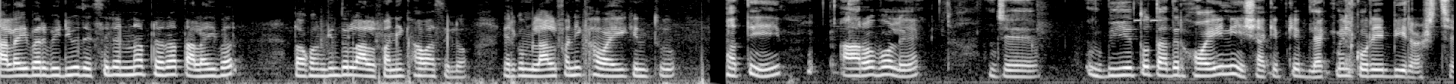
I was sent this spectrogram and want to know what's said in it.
তালাইবার ভিডিও দেখছিলেন না আপনারা? তালাইবার? তখন কিন্তু লাল পানি খাওয়া ছিল। এরকম লাল পানি খাওয়াই কিন্তু সাথে আরও বলে যে বিয়ে তো তাদের হয়নি, সাকিবকে ব্ল্যাকমেল করে বিয়ের আসছে।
